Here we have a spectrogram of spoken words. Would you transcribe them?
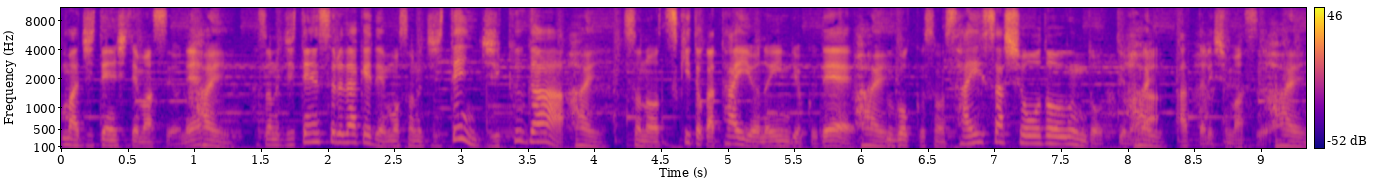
まあ、自転してますよね、はい、その自転するだけでもその自転軸が、はい、その月とか太陽の引力で動くその再差衝動運動っていうのがあったりします、はい、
